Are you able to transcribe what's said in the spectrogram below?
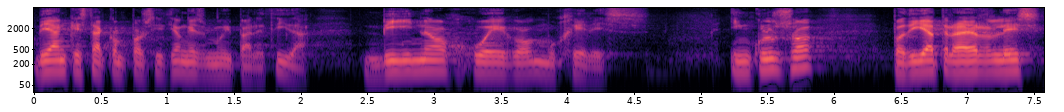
Vean que esta composición es muy parecida. Vino, juego, mujeres. Incluso podía traerles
